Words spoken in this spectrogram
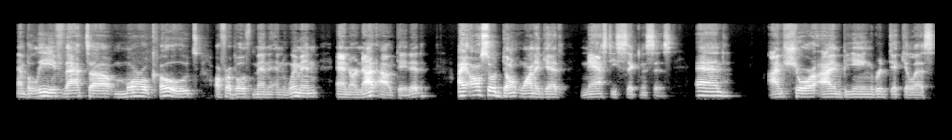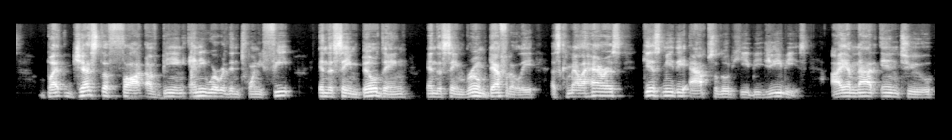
and believe that uh, moral codes are for both men and women and are not outdated, I also don't want to get nasty sicknesses. And I'm sure I'm being ridiculous, but just the thought of being anywhere within 20 feet in the same building, in the same room, definitely, as Kamala Harris gives me the absolute heebie jeebies. I am not into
